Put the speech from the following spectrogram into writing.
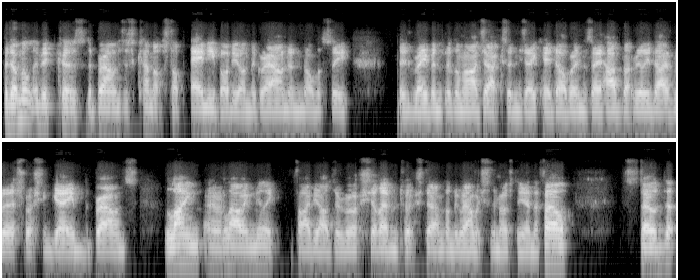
predominantly because the Browns just cannot stop anybody on the ground. And obviously, the Ravens with Lamar Jackson, J.K. Dobbins, they have that really diverse rushing game. The Browns lying, allowing nearly five yards of rush, 11 touchdowns on the ground, which is the most in the NFL. So that,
